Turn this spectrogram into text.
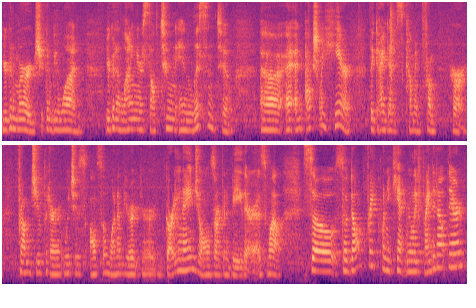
You're going to merge. You're going to be one. You're going to align yourself, tune in, listen to, uh, and actually hear the guidance coming from her, from Jupiter, which is also one of your, your guardian angels are going to be there as well. So, so don't freak when you can't really find it out there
